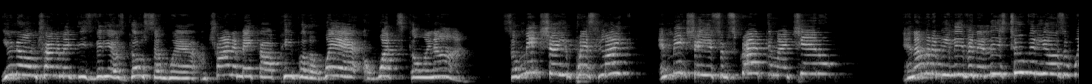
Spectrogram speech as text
You know I'm trying to make these videos go somewhere. I'm trying to make our people aware of what's going on. So make sure you press like and make sure you subscribe to my channel. And I'm going to be leaving at least two videos a week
